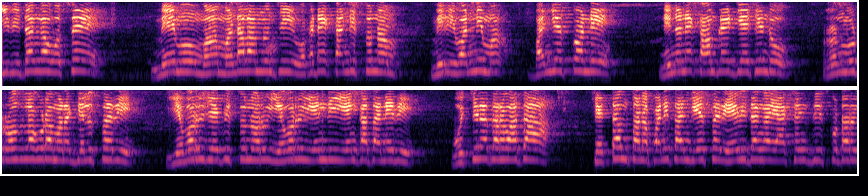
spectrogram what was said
ఈ విధంగా వస్తే మేము మా మండలం నుంచి ఒకటే ఖండిస్తున్నాం. మీరు ఇవన్నీ బంద్ చేసుకోండి. నిన్ననే కంప్లైంట్ చేసిండు. రెండు మూడు రోజుల్లో కూడా మనకు గెలుస్తుంది. ఎవరు చేపిస్తున్నారు ఎవరు ఏంది ఏం కథ అనేది వచ్చిన తర్వాత చట్టం తన పని తను చేస్తుంది ఏ విధంగా యాక్షన్ తీసుకుంటారు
